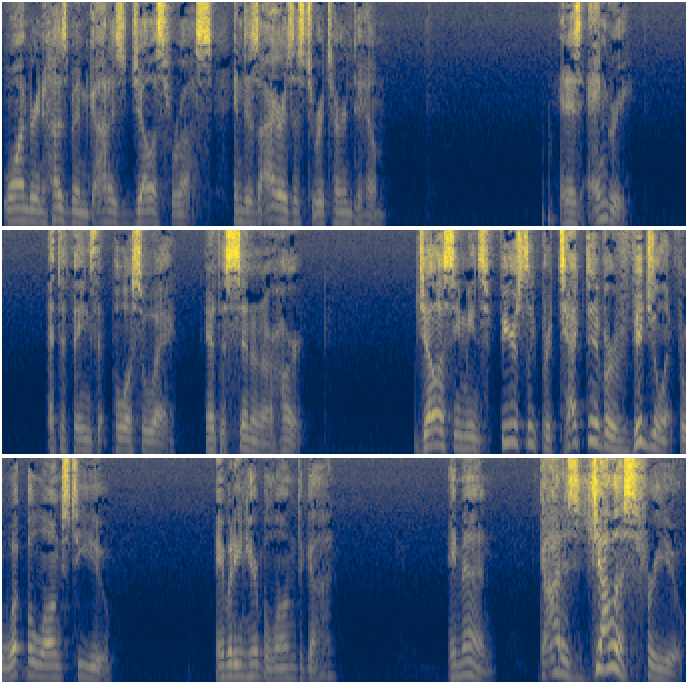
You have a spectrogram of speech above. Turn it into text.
wandering husband, God is jealous for us and desires us to return to him. And is angry at the things that pull us away and at the sin in our heart. Jealousy means fiercely protective or vigilant for what belongs to you. Anybody in here belong to God? Amen. God is jealous for you.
